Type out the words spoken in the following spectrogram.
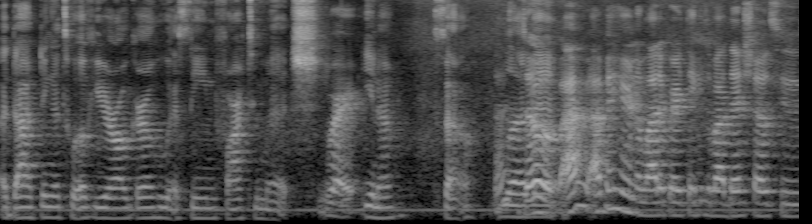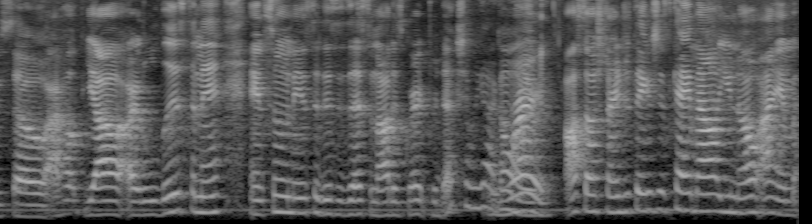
adopting a twelve year old girl who has seen far too much. Right. You know, so That's love dope. it. I've, I've been hearing a lot of great things about that show too. So I hope y'all are listening and tuned into This Is Us and all this great production we got going. Right. Also, Stranger Things just came out. You know, I am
